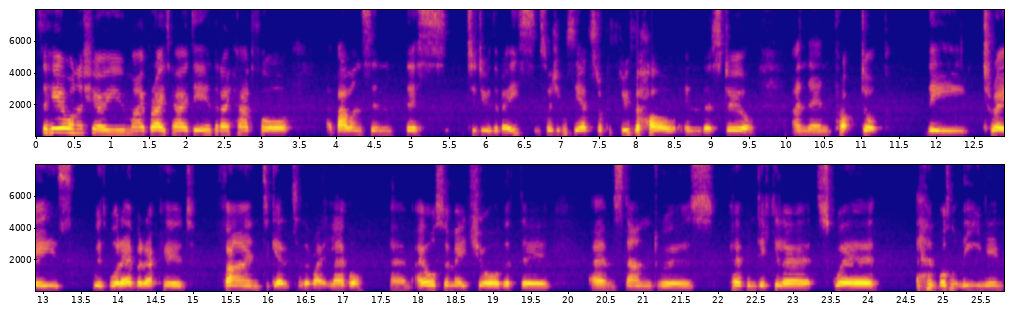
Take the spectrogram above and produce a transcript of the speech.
So here I want to show you my bright idea that I had for balancing this to do the base. So as you can see I'd stuck it through the hole in the stool and then propped up the trays with whatever I could find to get it to the right level. Um, I also made sure that the um, stand was perpendicular, square, wasn't leaning,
